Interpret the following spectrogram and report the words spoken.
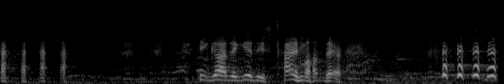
he got to get his time out there.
